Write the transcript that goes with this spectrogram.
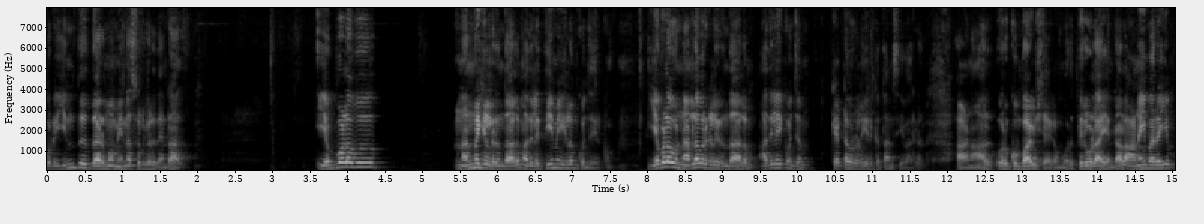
ஒரு இந்து தர்மம் என்ன சொல்கிறது என்றால் எவ்வளவு நன்மைகள் இருந்தாலும் அதில் தீமைகளும் கொஞ்சம் இருக்கும். எவ்வளவு நல்லவர்கள் இருந்தாலும் அதிலே கொஞ்சம் கெட்டவர்களும் இருக்கத்தான் செய்வார்கள். ஆனால் ஒரு கும்பாபிஷேகம் ஒரு திருவிழா என்றால் அனைவரையும்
